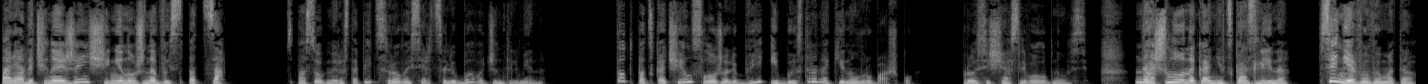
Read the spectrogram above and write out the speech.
«Порядочной женщине нужно выспаться!» способный растопить суровое сердце любого джентльмена. Тот подскочил с ложа любви и быстро накинул рубашку. Роси счастливо улыбнулась. «Дошло, наконец, козлина! Все нервы вымотал!»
